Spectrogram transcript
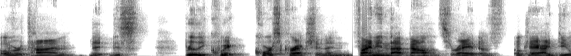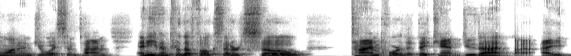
over time. This really quick course correction and finding that balance, right? Of, okay, I do want to enjoy some time. And even for the folks that are so time poor that they can't do that, I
